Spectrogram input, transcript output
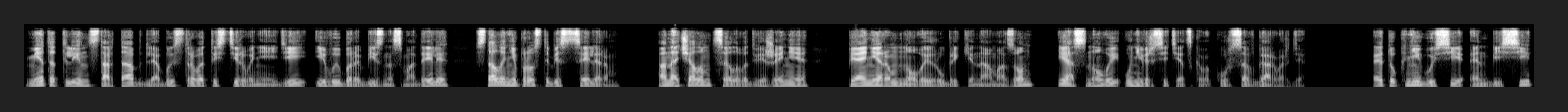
Метод Lean Startup для быстрого тестирования идей и выбора бизнес-модели стала не просто бестселлером, а началом целого движения, пионером новой рубрики на Amazon и основой университетского курса в Гарварде. Эту книгу CNBC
